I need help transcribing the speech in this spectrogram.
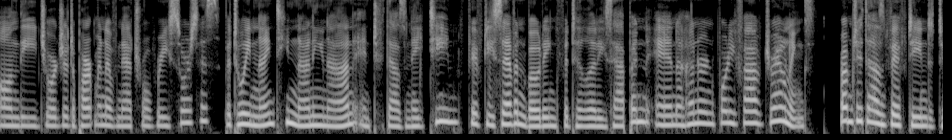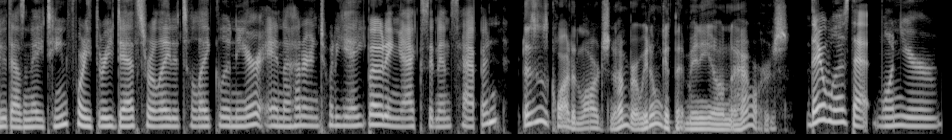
on the Georgia Department of Natural Resources. Between 1999 and 2018, 57 boating fatalities happened and 145 drownings. From 2015 to 2018, 43 deaths related to Lake Lanier and 128 boating accidents happened. This is quite a large number. We don't get that many on ours. There was that one year,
